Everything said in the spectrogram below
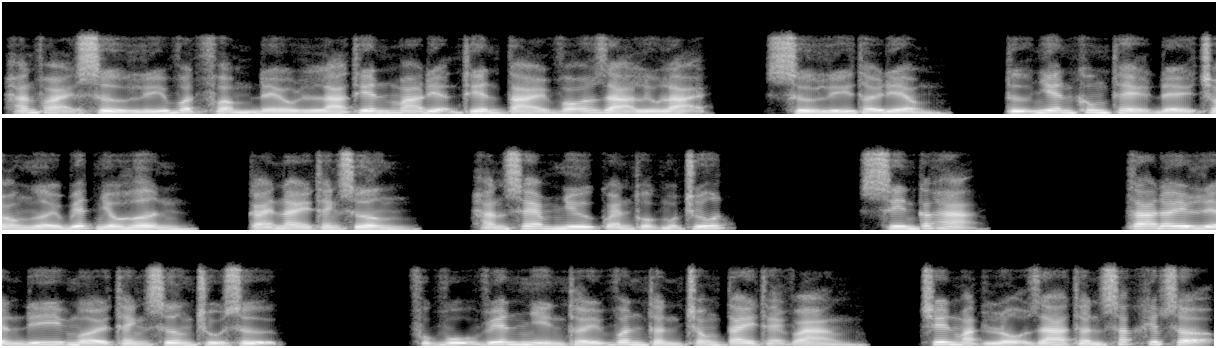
Hắn phải xử lý vật phẩm đều là thiên ma điện thiên tài võ giả lưu lại, xử lý thời điểm, tự nhiên không thể để cho người biết nhiều hơn, cái này Thanh xương hắn xem như quen thuộc một chút. Xin các hạ. Ta đây liền đi mời Thanh Sương chủ sự. Phục vụ viên nhìn thấy Vân Thần trong tay thẻ vàng, trên mặt lộ ra thần sắc khiếp sợ.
